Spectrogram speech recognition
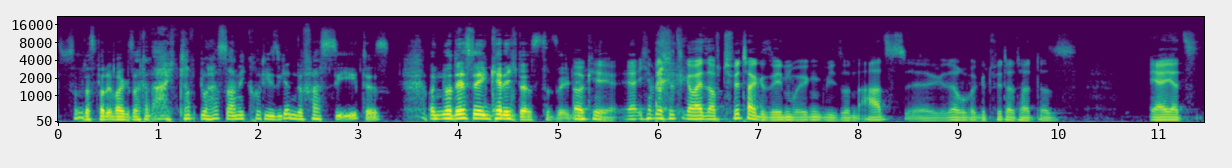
So, dass man immer gesagt hat, ah, ich glaube, du hast da nekrotisierende Fasziitis. Und nur deswegen kenne ich das tatsächlich. Okay, ja, ich habe das witzigerweise auf Twitter gesehen, wo irgendwie so ein Arzt äh, darüber getwittert hat, dass er jetzt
